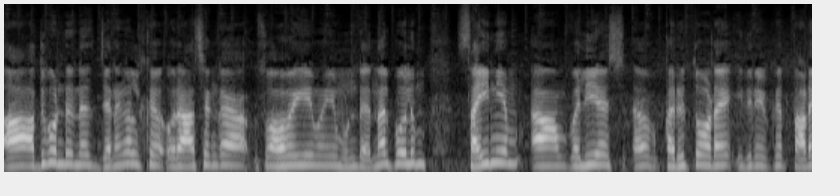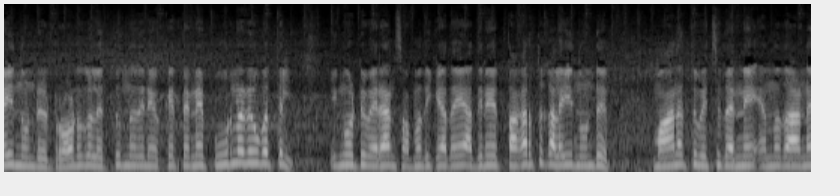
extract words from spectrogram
അതുകൊണ്ട് തന്നെ ജനങ്ങൾക്ക് ഒരു ആശങ്ക സ്വാഭാവികമായും ഉണ്ട്. എന്നാൽ പോലും സൈന്യം വലിയ ശ- ആ, കരുത്തോടെ ഇതിനെയൊക്കെ തടയുന്നുണ്ട്. ഡ്രോണുകൾ എത്തുന്നതിനെയൊക്കെ തന്നെ പൂർണ രൂപത്തിൽ ഇങ്ങോട്ട് വരാൻ സമ്മതിക്കാതെ അതിനെ തകർത്ത് കളയുന്നുണ്ട് മാനത്ത് വെച്ച് തന്നെ എന്നതാണ്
